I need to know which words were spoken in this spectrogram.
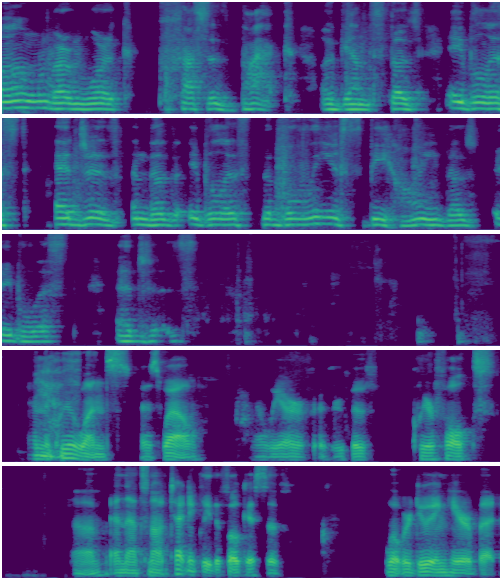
all of our work presses back against those ableist edges and those ableist, the beliefs behind those ableist edges. And the queer ones as well. You know, we are a group of queer folks, um, and that's not technically the focus of what we're doing here, but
